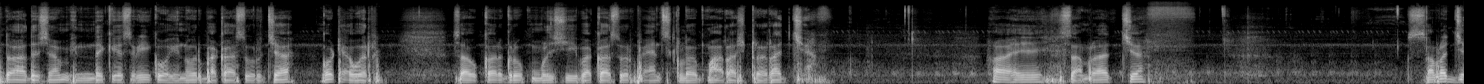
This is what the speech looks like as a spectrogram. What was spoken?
द्वादशम हिंदकेसरी कोहिनूर बकासूरच्या गोठ्यावर. Savkar group Mulshi Bakasur fans club Maharashtra राज्य. हा आहे साम्राज्य. साम्राज्य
